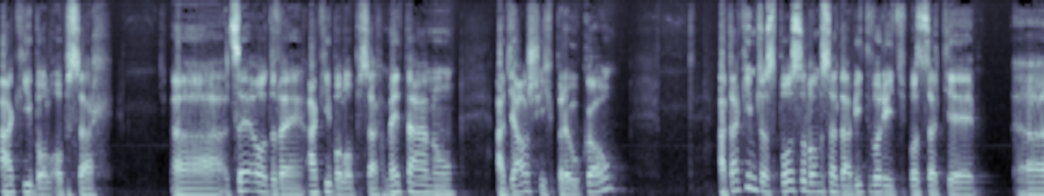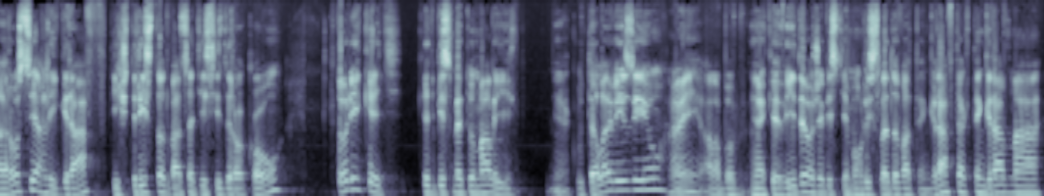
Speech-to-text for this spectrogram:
aký bol obsah CO2, aký bol obsah metánu a ďalších prvkov. A takýmto spôsobom sa dá vytvoriť v podstate rozsiahly graf tých 420 tisíc rokov, ktorý keď, keď by sme tu mali nejakú televíziu, hej, alebo nejaké video, že by ste mohli sledovať ten graf, tak ten graf má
